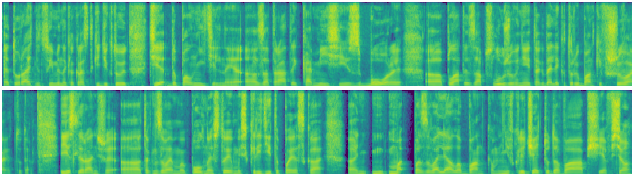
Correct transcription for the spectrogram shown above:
эту разницу именно как раз-таки диктуют те дополнительные э, затраты, комиссии, сборы, э, платы за обслуживание и так далее, которые банки вшивают туда. И если раньше э, так называемая полная стоимость кредита ПСК э, позволяла банкам не включать туда вообще все,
